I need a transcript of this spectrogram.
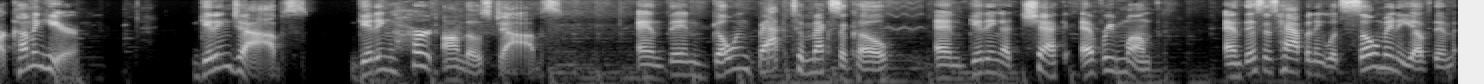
are coming here, getting jobs, getting hurt on those jobs, and then going back to Mexico and getting a check every month. And this is happening with so many of them.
